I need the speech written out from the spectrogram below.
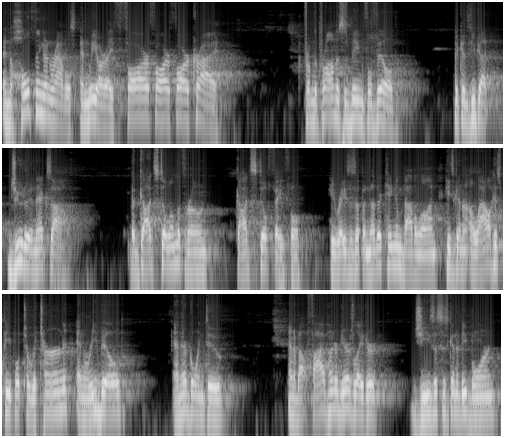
and the whole thing unravels. And we are a far, far, far cry from the promises being fulfilled because you got Judah in exile. But God's still on the throne, God's still faithful. He raises up another king in Babylon. He's going to allow his people to return and rebuild, and they're going to. And about 500 years later, Jesus is going to be born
